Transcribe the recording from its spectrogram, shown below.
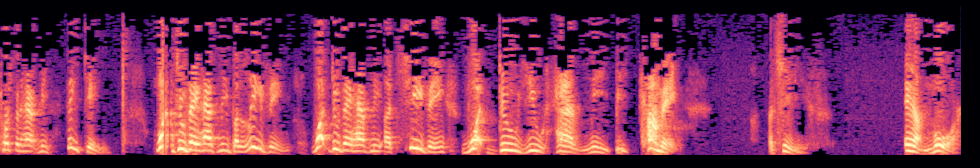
person have me thinking? What do they have me believing? What do they have me achieving? What do you have me becoming? Achieve. And more.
